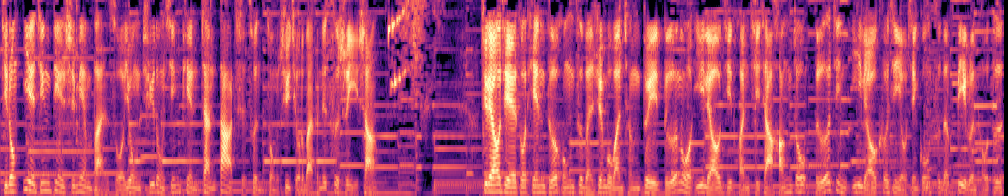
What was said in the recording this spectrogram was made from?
其中液晶电视面板所用驱动芯片占大尺寸总需求的百分之四十以上。据了解，昨天德宏资本宣布完成对德诺医疗集团旗下杭州德进医疗科技有限公司的 B 轮投资，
